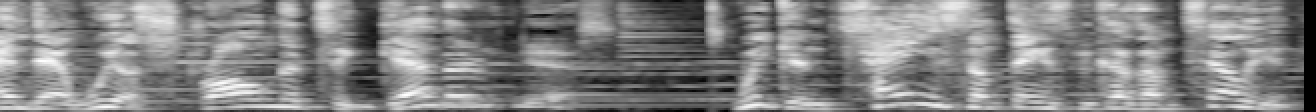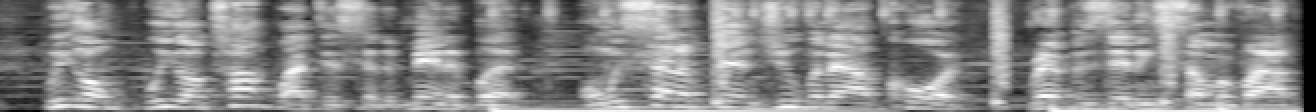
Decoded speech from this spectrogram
and that we are stronger together, mm, yes, we can change some things because I'm telling you, we're gonna we gonna talk about this in a minute. But when we sat up there in juvenile court representing some of our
